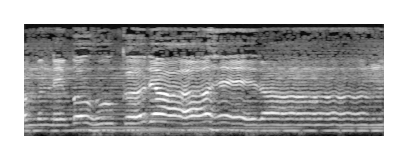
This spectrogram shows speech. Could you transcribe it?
અમને બહુ કર્યા હેરાન.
